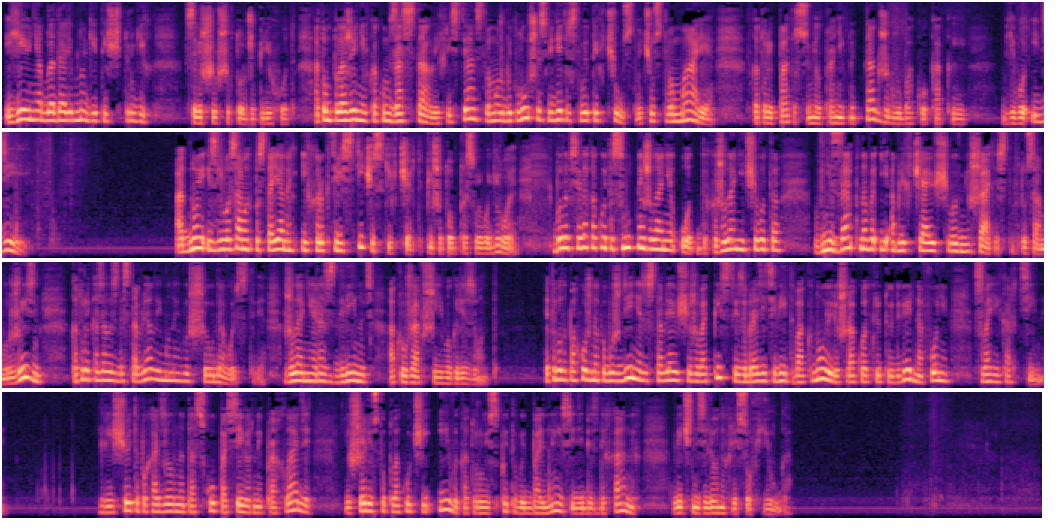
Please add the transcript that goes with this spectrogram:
И ею не обладали многие тысячи других, совершивших тот же переход. О том положении, в каком застало их христианство, может быть, лучше свидетельствует их чувство, чувство Мария, в которое Патер сумел проникнуть так же глубоко, как и в его идеи. Одной из его самых постоянных и характеристических черт, пишет он про своего героя, было всегда какое-то смутное желание отдыха, желание чего-то внезапного и облегчающего вмешательства в ту самую жизнь, которая, казалось, доставляла ему наивысшее удовольствие, желание раздвинуть окружавший его горизонт. Это было похоже на побуждение, заставляющее живописца изобразить вид в окно или широко открытую дверь на фоне своей картины. Или еще это походило на тоску по северной прохладе, и шелесту плакучей ивы, которую испытывают больные среди бездыханных, вечно зеленых лесов юга.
